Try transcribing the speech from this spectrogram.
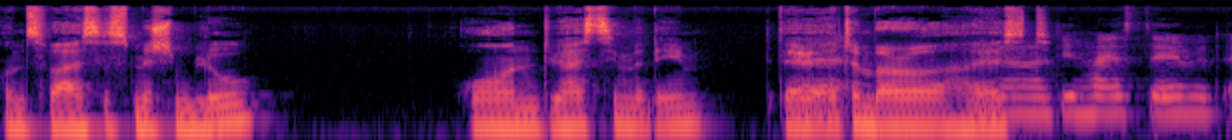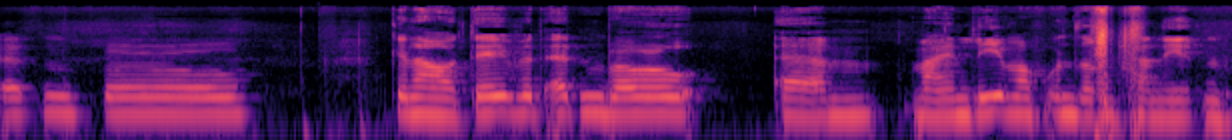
Und zwar ist es Mission Blue. Und wie heißt sie mit ihm? David äh, Attenborough heißt. Ja, die heißt David Attenborough. Genau, David Attenborough, ähm, mein Leben auf unserem Planeten.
